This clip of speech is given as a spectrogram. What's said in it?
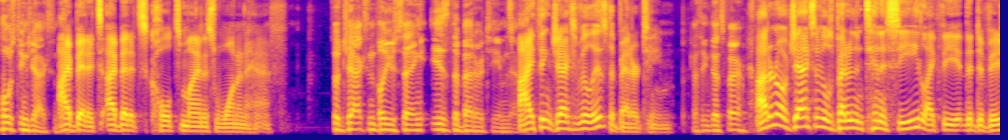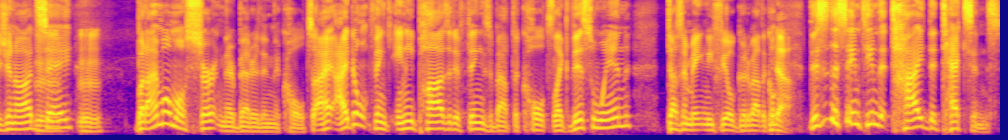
hosting Jacksonville. I bet it's I bet it's Colts minus one and a half. so Jacksonville, you're saying, is the better team now. I think Jacksonville is the better team. I think that's fair. I don't know if Jacksonville's better than Tennessee, like the the division odds say, mhm. but I'm almost certain they're better than the Colts. I, I don't think any positive things about the Colts. Like this win doesn't make me feel good about the Colts. No. This is the same team that tied the Texans.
